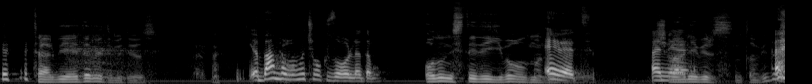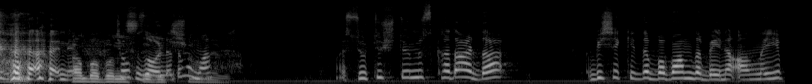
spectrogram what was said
Terbiye edemedi mi diyorsun? ya ben babamı çok zorladım. Onun istediği gibi olmadı. Evet. yani. Hani Şahane birisin tabii de. Hani Tam babanın çok zorladım ama sürtüştüğümüz kadar da bir şekilde babam da beni anlayıp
